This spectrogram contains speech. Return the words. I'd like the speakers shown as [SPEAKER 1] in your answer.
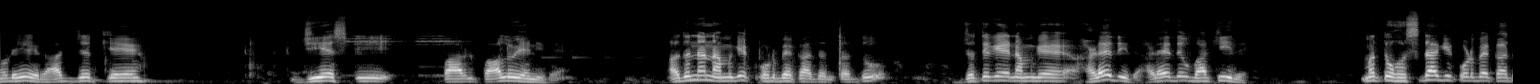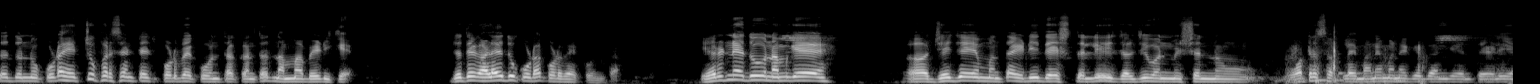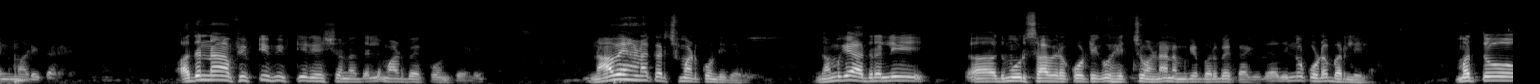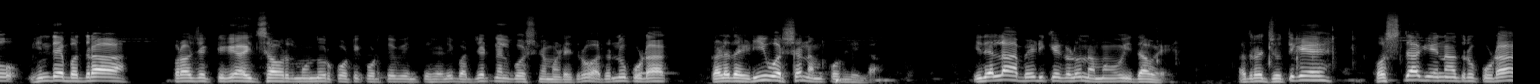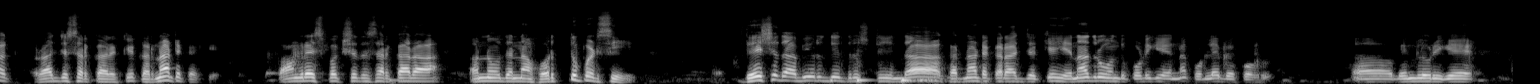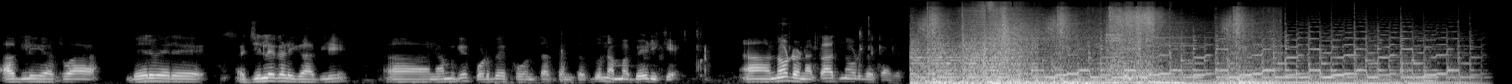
[SPEAKER 1] ನೋಡಿ, ರಾಜ್ಯಕ್ಕೆ G S T Pal, ಪಾಲು ಏನಿದೆ, ಅದನ್ನು ನಮಗೆ ಕೊಡಬೇಕಾದಂಥದ್ದು, ಜೊತೆಗೆ ನಮಗೆ ಹಳೇದಿದೆ, ಹಳೇದು ಬಾಕಿ ಇದೆ. ಮತ್ತು ಹೊಸದಾಗಿ ಕೊಡಬೇಕಾದದ್ದನ್ನು ಕೂಡ ಹೆಚ್ಚು ಪರ್ಸೆಂಟೇಜ್ ಕೊಡಬೇಕು ಅಂತಕ್ಕಂಥದ್ದು ನಮ್ಮ ಬೇಡಿಕೆ. ಜೊತೆಗೆ ಹಳೇದು ಕೂಡ ಕೊಡಬೇಕು ಅಂತ. ಎರಡನೇದು ನಮಗೆ ಜೆ ಜೆ ಎಂ ಅಂತ ಇಡೀ ದೇಶದಲ್ಲಿ ಜಲ್ ಜೀವನ್ ಮಿಷನ್ನು ವಾಟರ್ ಸಪ್ಲೈ ಮನೆ ಮನೆಗೆ ಗಂಗೆ ಅಂತ ಹೇಳಿ ಏನು ಮಾಡಿದ್ದಾರೆ. ಅದನ್ನು ಫಿಫ್ಟಿ ಫಿಫ್ಟಿ ರೇಷನದಲ್ಲಿ ಮಾಡಬೇಕು ಅಂತೇಳಿ ನಾವೇ ಹಣ ಖರ್ಚು ಮಾಡ್ಕೊಂಡಿದ್ದೇವೆ. ನಮಗೆ ಅದರಲ್ಲಿ ಹದಿಮೂರು ಸಾವಿರ ಕೋಟಿಗೂ ಹೆಚ್ಚು ಹಣ ನಮಗೆ ಬರಬೇಕಾಗಿದೆ, ಅದು ಇನ್ನೂ ಕೂಡ ಬರಲಿಲ್ಲ. ಮತ್ತು ಹಿಂದೆ ಭದ್ರಾ ಪ್ರಾಜೆಕ್ಟಿಗೆ ಐದು ಸಾವಿರದ ಮುನ್ನೂರು ಕೋಟಿ ಕೊಡ್ತೀವಿ ಅಂತ ಹೇಳಿ ಬಜೆಟ್ನಲ್ಲಿ ಘೋಷಣೆ ಮಾಡಿದರು, ಅದನ್ನು ಕೂಡ ಕಳೆದ ಇಡೀ ವರ್ಷ ನಮ್ಗೆ ಕೊಡಲಿಲ್ಲ. ಇದೆಲ್ಲ ಬೇಡಿಕೆಗಳು ನಮ್ಮವು ಇದ್ದಾವೆ. ಅದರ ಜೊತೆಗೆ ಹೊಸದಾಗಿ ಏನಾದರೂ ಕೂಡ ರಾಜ್ಯ ಸರ್ಕಾರಕ್ಕೆ, ಕರ್ನಾಟಕಕ್ಕೆ ಕಾಂಗ್ರೆಸ್ ಪಕ್ಷದ ಸರ್ಕಾರ ಅನ್ನೋದನ್ನು ಹೊರತುಪಡಿಸಿ ದೇಶದ ಅಭಿವೃದ್ಧಿ ದೃಷ್ಟಿಯಿಂದ ಕರ್ನಾಟಕ ರಾಜ್ಯಕ್ಕೆ ಏನಾದರೂ ಒಂದು ಕೊಡುಗೆಯನ್ನು ಕೊಡಲೇಬೇಕು ಅವರು. ಬೆಂಗಳೂರಿಗೆ ಆಗಲಿ ಅಥವಾ ಬೇರೆ ಬೇರೆ ಜಿಲ್ಲೆಗಳಿಗಾಗಲಿ ನಮಗೆ ಕೊಡಬೇಕು ಅಂತಕ್ಕಂಥದ್ದು ನಮ್ಮ ಬೇಡಿಕೆ. ನೋಡೋಣ, ಕಾದು ನೋಡಬೇಕಾಗುತ್ತೆ.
